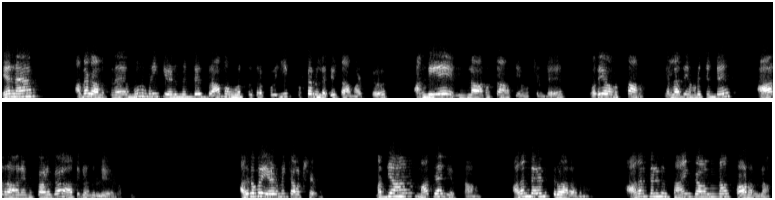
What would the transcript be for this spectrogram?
ஏன்னா அந்த காலத்துல மூணு மணிக்கு எழுந்துட்டு பிராம முகூர்த்தத்துல போய் புத்தகங்கள்ல தீர்த்தா மாட்டு அங்கேயே எல்லா அனுஷ்டானத்தையும் முடிச்சுண்டு உதய அவஸ்தானம் எல்லாத்தையும் முடிச்சுட்டு ஆறு ஆறே முக்காலுக்கா ஆத்துக்கு வந்து விளையாடும் அதுக்கப்புறம் ஏழு மணிக்கு காலக்ஷேபம் மத்தியானம் மாத்தியானிக ஸ்நானம். அதன் பிறகு திருவாராதனம் அதன் பிறகு சாயங்காலம் பாடம்லாம்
